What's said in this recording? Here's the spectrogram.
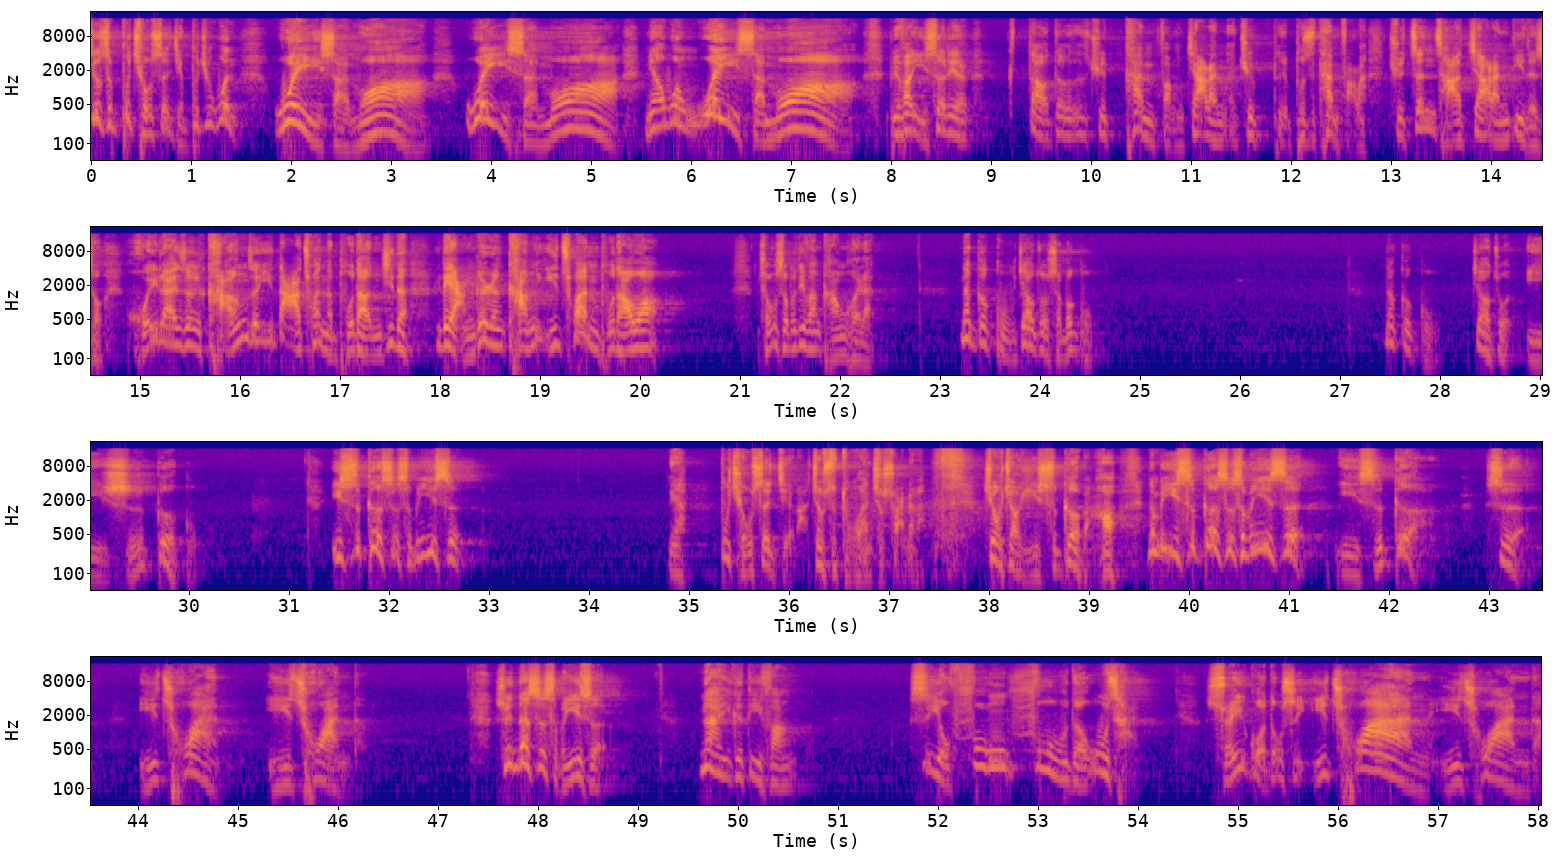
就是不求甚解，不去问为什么？为什么？你要问为什么？比方以色列人到都去探访迦南，去不是探访了，去侦查迦南地的时候，回来的时候扛着一大串的葡萄。你记得两个人扛一串葡萄哦？从什么地方扛回来？那个谷叫做什么谷？那个谷。叫做以食各谷，以食各是什么意思？你看，不求甚解吧，就是读完就算了吧，就叫以食各吧，哈。那么以食各是什么意思？以食各是一串一串的，所以那是什么意思？那一个地方是有丰富的物产，水果都是一串一串的。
